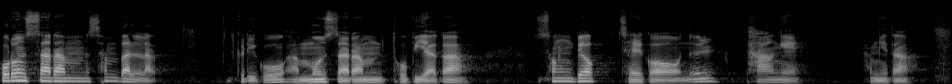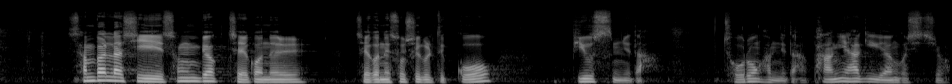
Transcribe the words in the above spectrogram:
호론 사람 산발랏 그리고 암몬 사람 도비아가 성벽 재건을 방해합니다. 산발랏이 성벽 재건을 재건의 소식을 듣고 비웃습니다. 조롱합니다. 방해하기 위한 것이죠.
